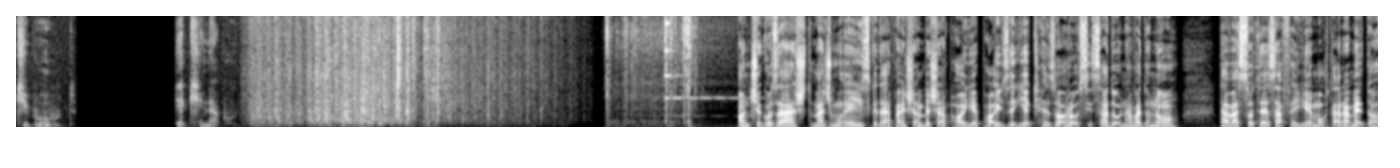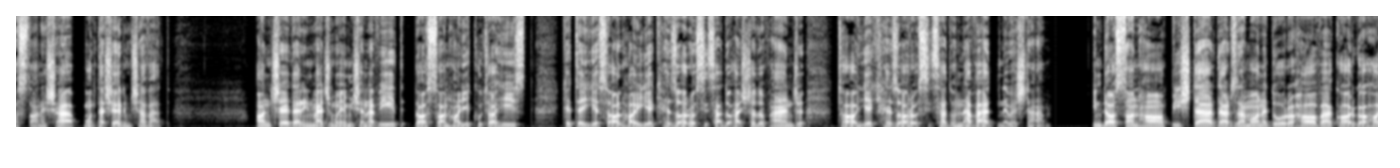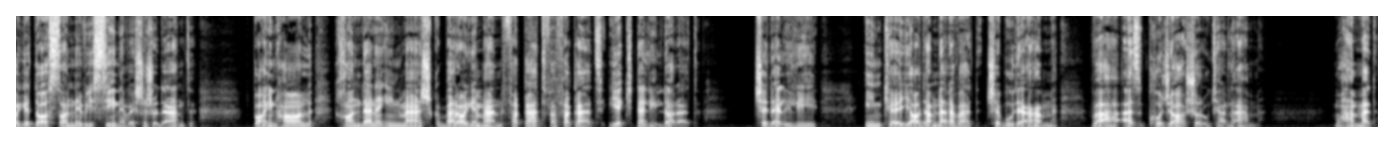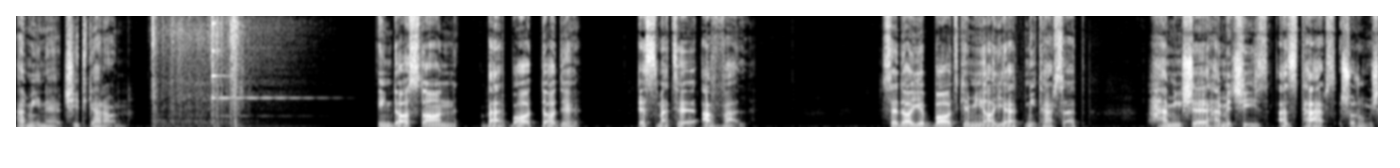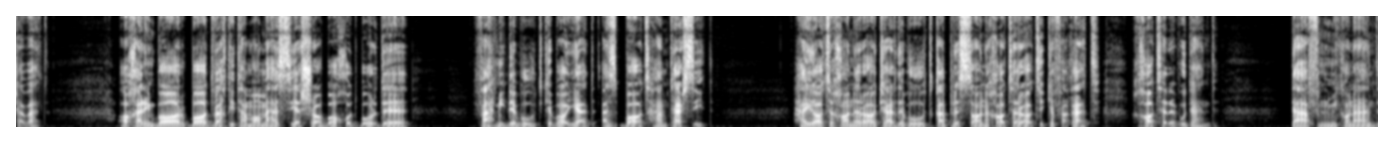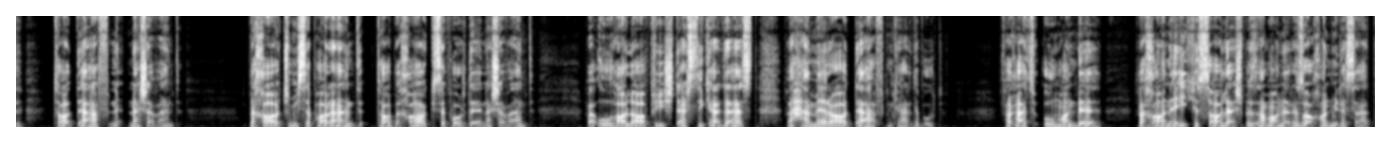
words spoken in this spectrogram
یکی بود یکی نبود آنچه گذشت مجموعه است که در پنجشنبه شبهای پاییز 1399 توسط صفحه محترم داستان شب منتشر می شود. آنچه در این مجموعه میشنوید داستانهای کوتاهی است که طی سالهای 1385 تا 1390 نوشتم. این داستانها بیشتر در زمان دوره ها و کارگاه های داستان نویسی نوشته شدند. با این حال خواندن این مشق برای من فقط و فقط یک دلیل دارد. چه دلیلی؟ اینکه یادم نرود چه بودم و از کجا شروع کردم. محمد امین چیتگران. این داستان برباد داده. قسمت اول. صدای باد که می آید می ترسد همیشه همه چیز از ترس شروع می شود آخرین بار باد وقتی تمام هستیش را با خود برده فهمیده بود که باید از باد هم ترسید. حیات خانه را کرده بود قبرستان خاطراتی که فقط خاطره بودند. دفن می کنند تا دفن نشوند. به خاک می سپارند تا به خاک سپرده نشوند. و او حالا پیش درستی کرده است و همه را دفن کرده بود. فقط او مانده و خانه ای که سالش به زمان رضاخان می رسد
